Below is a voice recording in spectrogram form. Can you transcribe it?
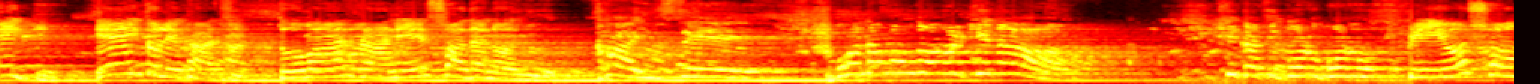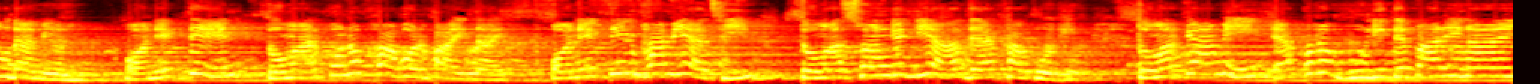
এই তো এই তো লেখা আছে তোমার প্রাণের সদানন্দ। খাইছে। সোনামন্দ আমার কেনা ঠিক আছে পড়ো পড়ো। প্রিয় সৌদামিনী অনেকদিন তোমার কোনো খবর পাই নাই। অনেকদিন ভাবিয়াছি তোমার সঙ্গে গিয়া দেখা করি। তোমাকে আমি এখনও ভুলিতে পারি নাই।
